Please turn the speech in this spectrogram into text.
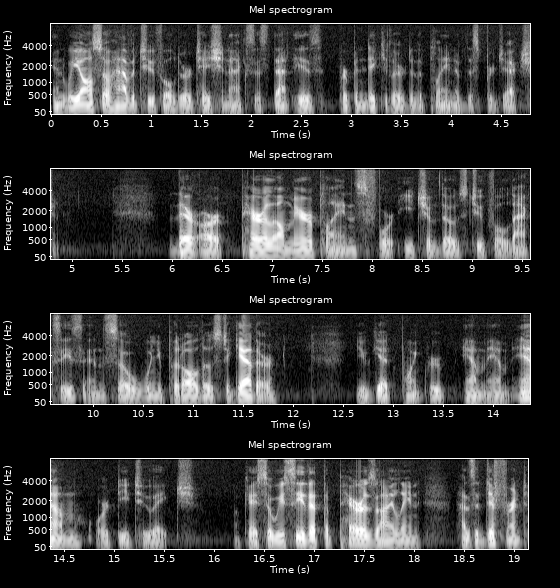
And we also have a twofold rotation axis that is perpendicular to the plane of this projection. There are parallel mirror planes for each of those twofold axes, and so when you put all those together, you get point group MMM or D2H. Okay, so we see that the paraxylene has a different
